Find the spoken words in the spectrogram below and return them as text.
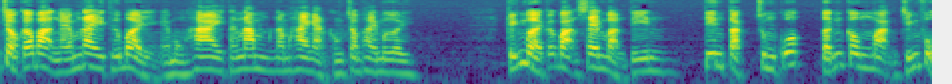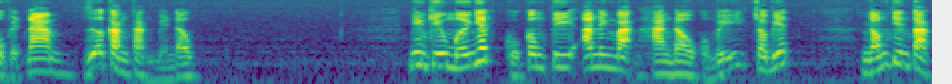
Kính chào các bạn ngày hôm nay thứ Bảy, ngày 2 tháng 5 năm 2020. Kính mời các bạn xem bản tin Tin tặc Trung Quốc tấn công mạng chính phủ Việt Nam giữa căng thẳng Biển Đông. Nghiên cứu mới nhất của công ty an ninh mạng hàng đầu của Mỹ cho biết, nhóm tin tặc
